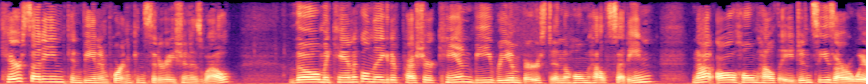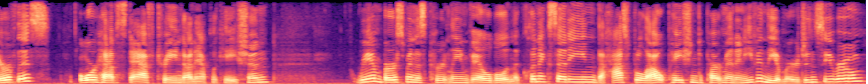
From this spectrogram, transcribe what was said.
Care setting can be an important consideration as well. Though mechanical negative pressure can be reimbursed in the home health setting, not all home health agencies are aware of this or have staff trained on application. Reimbursement is currently available in the clinic setting, the hospital outpatient department, and even the emergency room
